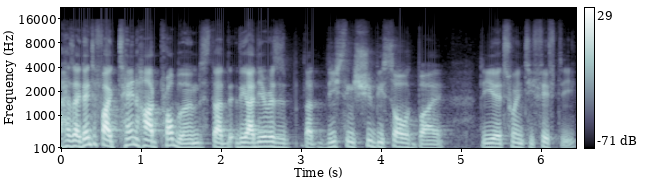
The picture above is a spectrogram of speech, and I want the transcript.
has identified 10 hard problems that the idea is that these things should be solved by the year 2050.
